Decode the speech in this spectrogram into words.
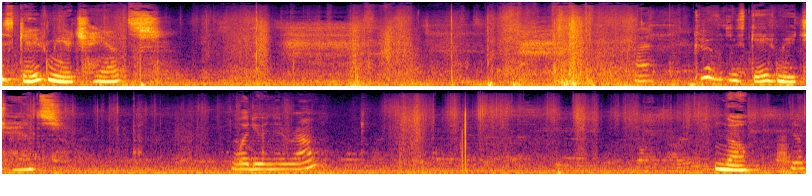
Least gave me a chance. You could have at least gave me a chance. What do you in the room? No. Nope.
